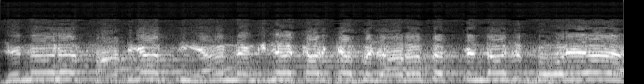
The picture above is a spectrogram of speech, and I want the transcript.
ਜਿਨ੍ਹਾਂ ਨੇ ਸਾਡੀਆਂ ਧੀਆਂ ਨੰਗੀਆਂ ਕਰਕੇ ਬਾਜ਼ਾਰਾਂ ਤੇ ਪਿੰਡਾਂ 'ਚ ਤੋੜਿਆ ਹੈ,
